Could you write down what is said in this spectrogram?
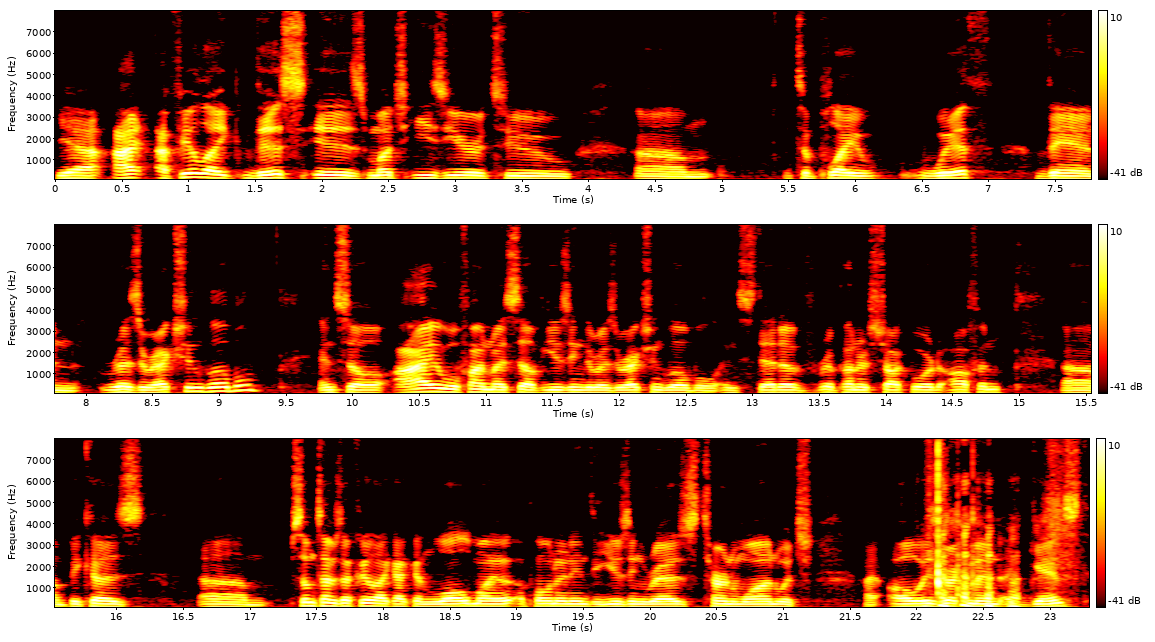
Yeah, I, I feel like this is much easier to um, to play with than Resurrection Global, and so I will find myself using the Resurrection Global instead of Rip Hunter's Chalkboard often um, because um, sometimes I feel like I can lull my opponent into using Res turn one, which I always recommend against.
